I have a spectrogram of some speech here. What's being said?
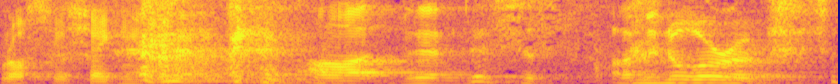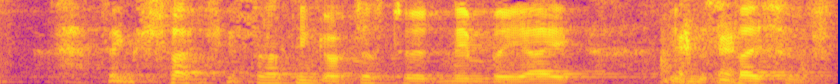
Ross, you're shaking your head. uh, there's just, I'm in awe of things like this. I think I've just heard an MBA in the space of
